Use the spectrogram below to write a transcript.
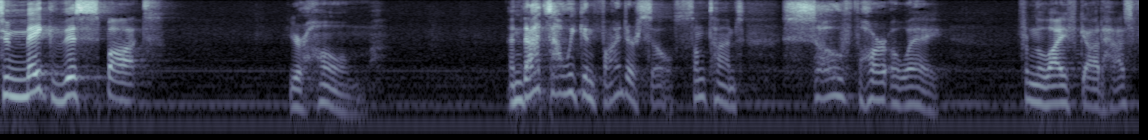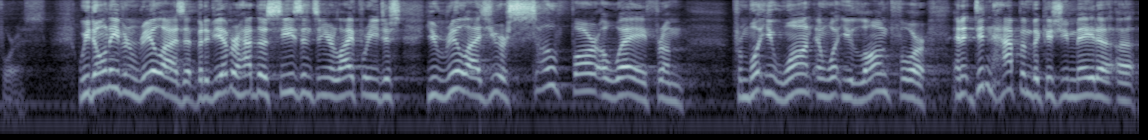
to make this spot your home. And that's how we can find ourselves sometimes so far away from the life God has for us. We don't even realize it, but have you ever had those seasons in your life where you just you realize you are so far away from from what you want and what you long for. And it didn't happen because you made a,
